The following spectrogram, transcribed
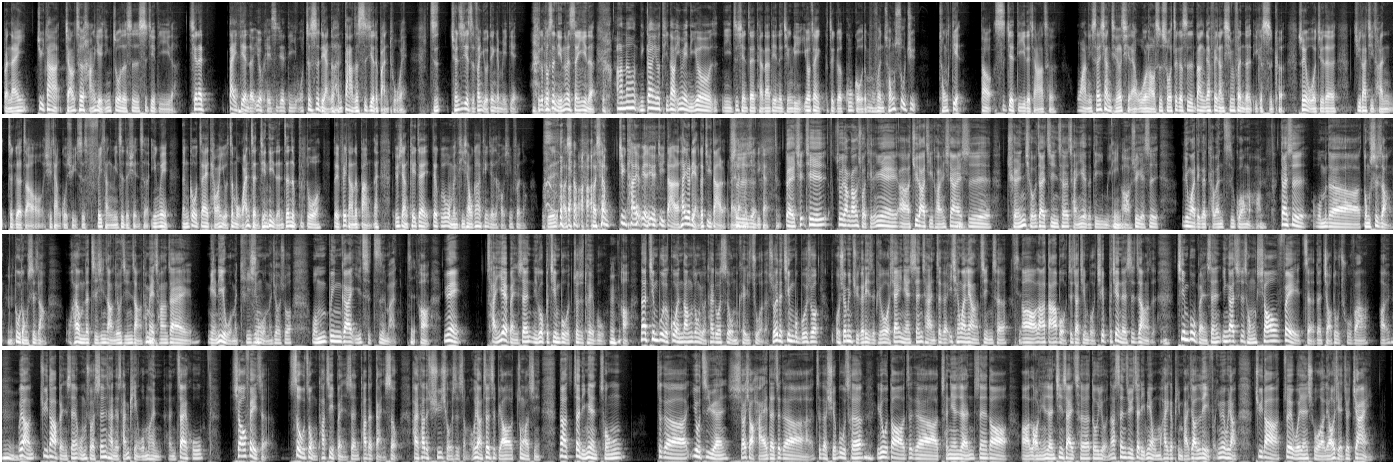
本来巨大脚踏车行业已经做的是世界第一了，现在带电的又可以世界第一，我这是两个很大的世界的版图哎，只全世界只分有电跟没电，这个都是你那么生意的啊。那你刚刚又提到，因为你又你之前在台大店的经历，又在这个 Google 的部分，从数据从店到世界第一的脚踏车。哇，你三项结合起来，我老实说，这个是让人家非常兴奋的一个时刻。所以我觉得巨大集团这个找学长过去是非常明智的选择，因为能够在台湾有这么完整经历人真的不多，对，非常的棒。那有想可以再再给我们提一下，我刚才听起来好兴奋哦，我觉得好像 好像巨大越来越巨大了，它有两个巨大了，是是是，你看，对，其其实就像刚刚所提的，因为啊，巨大集团现在是全球在自行车产业的第一名啊，所以也是。另外的一个台湾之光嘛，哈，但是我们的董事长杜董事长，还有我们的执行长刘执行长，他们也常常在勉励我们，提醒我们，就是说，我们不应该以此自满，是。好，因为。产业本身，你如果不进步，就是退步。嗯，好，那进步的过程当中，有太多事我们可以做的。所谓的进步，不是说我随便举个例子，比如我现在一年生产这个一千万辆自行车，然后让它 double，这叫进步。其实不见得是这样子。进步本身应该是从消费者的角度出发。啊，我想巨大本身，我们所生产的产品，我们很很在乎消费者。受众他自己本身他的感受，还有他的需求是什么？我想这是比较重要性。那这里面从这个幼稚园小小孩的这个这个学步车，一路到这个成年人，甚至到啊老年人竞赛车都有。那甚至于这里面我们还有一个品牌叫 Leaf，因为我想巨大最为人所了解就 Giant。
